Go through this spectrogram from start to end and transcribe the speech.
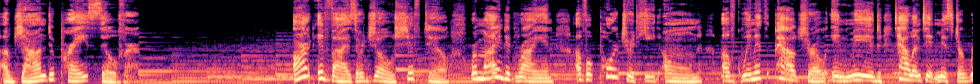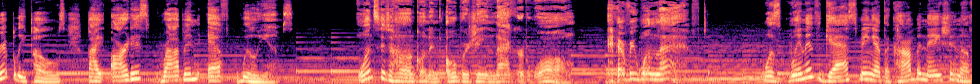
of John Dupre silver. Art advisor Joe Sheftel reminded Ryan of a portrait he'd own of Gwyneth Paltrow in mid talented Mr. Ripley pose by artist Robin F. Williams. Once it hung on an aubergine lacquered wall, everyone laughed. Was Gwyneth gasping at the combination of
